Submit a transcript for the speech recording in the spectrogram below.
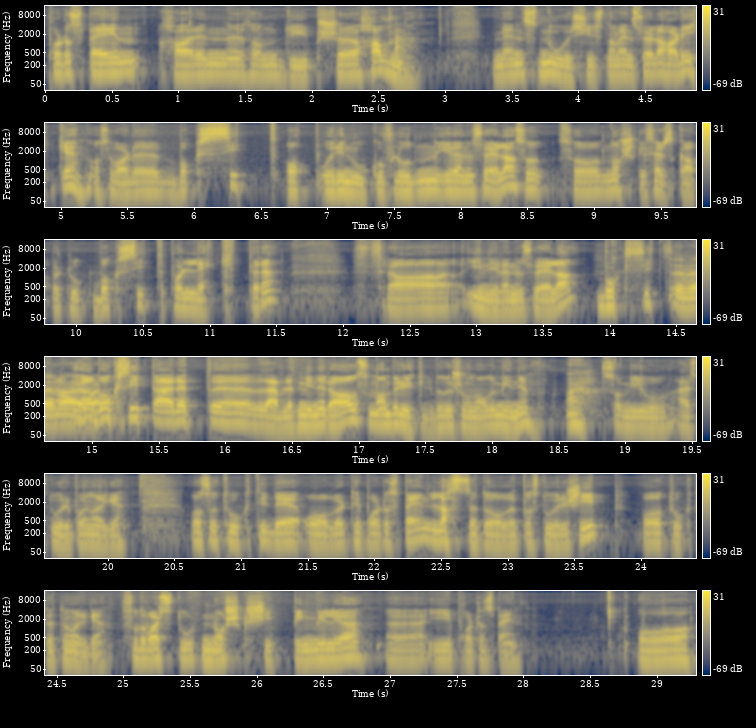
Port of Spain har en eh, sånn dypsjøhavn. Mens nordkysten av Venezuela har det ikke. Og så var det boksitt opp Orinoco-floden i Venezuela. Så, så norske selskaper tok boksitt på lektere fra inne i Venezuela. Boksitt? Ja, boksitt er, et, eh, det er vel et mineral som man bruker i produksjon av aluminium. Ah, ja. Som vi jo er store på i Norge. Og så tok de det over til Port of Spain, lastet det over på store skip og tok det til Norge. Så det var et stort norsk shippingmiljø eh, i Port of Spain. Og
